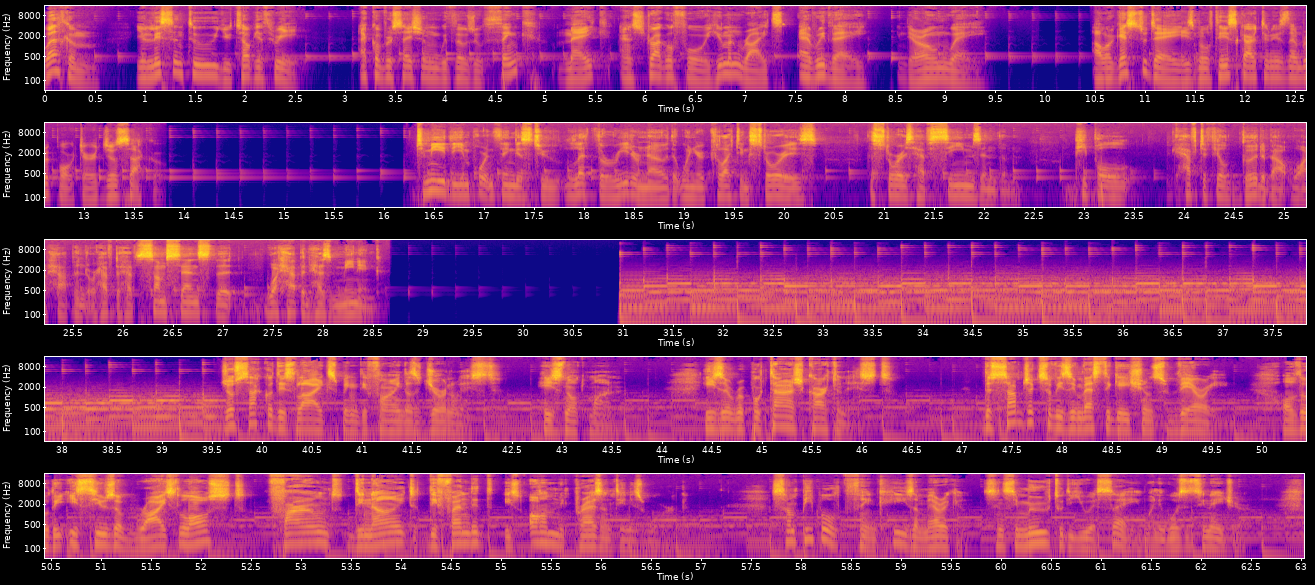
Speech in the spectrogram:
Welcome! You listen to Utopia 3, a conversation with those who think, make, and struggle for human rights every day in their own way. Our guest today is Maltese cartoonist and reporter Joe Sacco. To me, the important thing is to let the reader know that when you're collecting stories, the stories have seams in them. People have to feel good about what happened or have to have some sense that what happened has meaning. Joe dislikes being defined as a journalist. He's not one. He's a reportage cartoonist. The subjects of his investigations vary, although the issues of rights lost, found, denied, defended is omnipresent in his work. Some people think he's American since he moved to the USA when he was a teenager,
